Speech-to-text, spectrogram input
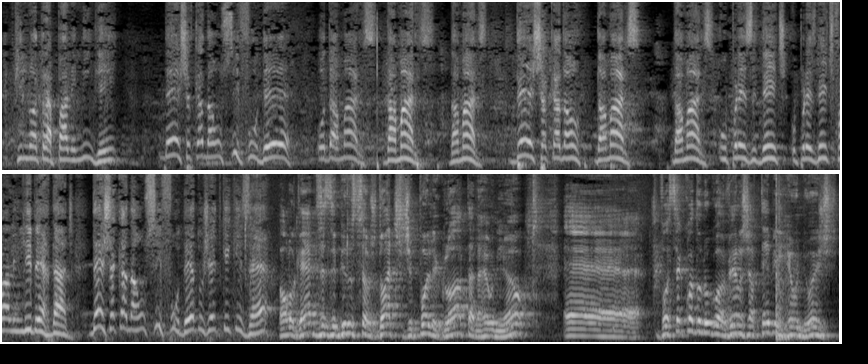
Aquilo não atrapalha ninguém. Deixa cada um se fuder. Ô Damares, Damares, Damares, deixa cada um. Damares, Damares, o presidente, o presidente fala em liberdade. Deixa cada um se fuder do jeito que quiser. Paulo Guedes exibindo seus dotes de poliglota na reunião. É, você, quando no governo já teve reuniões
